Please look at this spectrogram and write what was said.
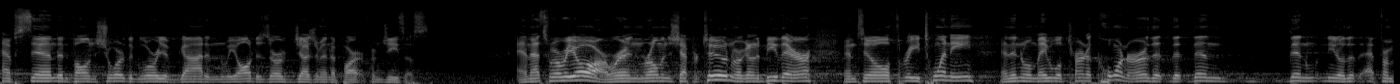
have sinned and fallen short of the glory of God, and we all deserve judgment apart from Jesus. And that's where we are. We're in Romans chapter 2, and we're going to be there until 320, and then we'll, maybe we'll turn a corner that, that then, then, you know, from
